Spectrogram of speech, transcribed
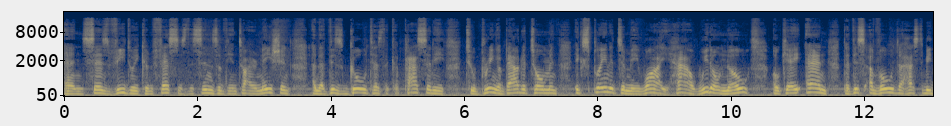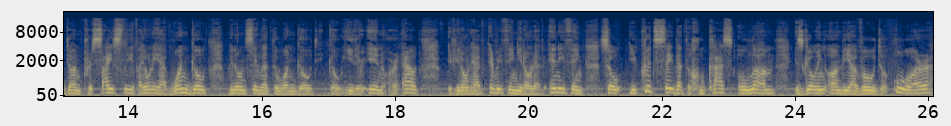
and says Vidui confesses the sins of the entire nation, and that this goat has the capacity to bring about atonement. Explain it to me. Why? How? We don't know. Okay, and that this avoda has to be done precisely. If I only have one goat, we don't say let the one goat go either in or out. If you don't have everything, you don't have anything. So you could say that the chukas olam is going on the avoda, or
